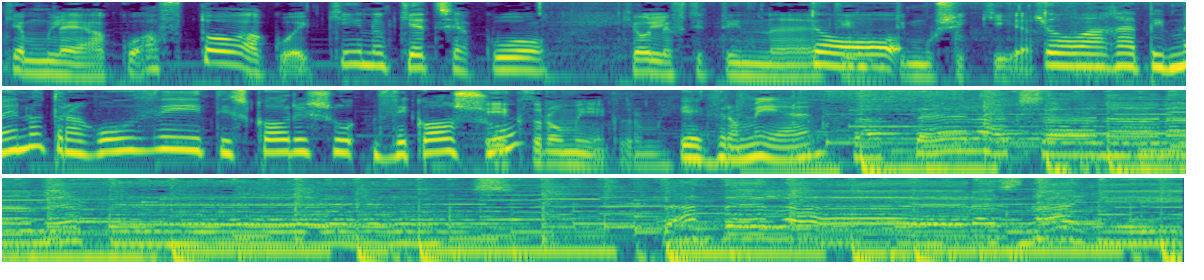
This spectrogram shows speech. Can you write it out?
και μου λέει ακούω αυτό, ακούω εκείνο και έτσι ακούω και όλη αυτή την, ε, Το- την, τη μουσική ας Το πούμε. αγαπημένο τραγούδι της κόρης σου, δικό σου; Η εκδρομή, η εκδρομή. Η εκδρομή, ε. Θα θέλα ξανά να με θες Θα θέλα αέρας να γίνεις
